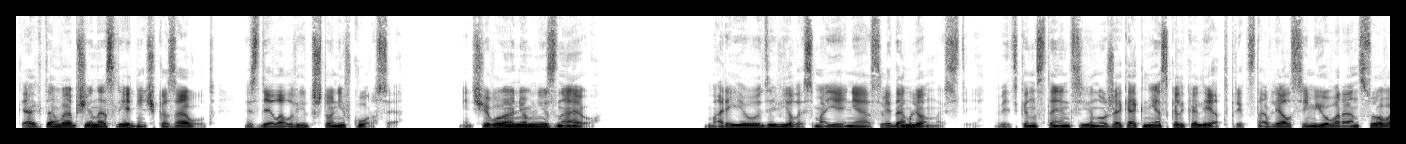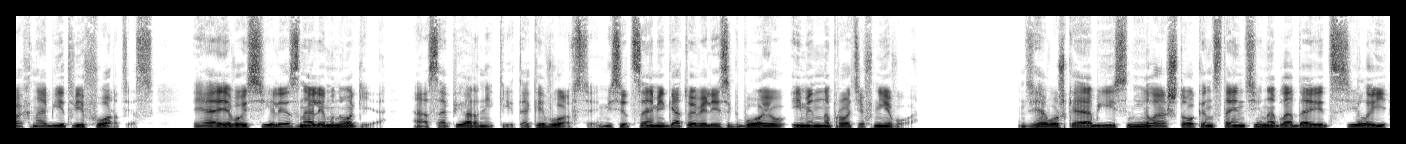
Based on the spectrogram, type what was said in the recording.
как там вообще наследничка зовут?» Сделал вид, что не в курсе. «Ничего о нем не знаю». Мария удивилась моей неосведомленности, ведь Константин уже как несколько лет представлял семью Воронцовых на битве Фортис, и о его силе знали многие, а соперники так и вовсе месяцами готовились к бою именно против него. Девушка объяснила, что Константин обладает силой,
